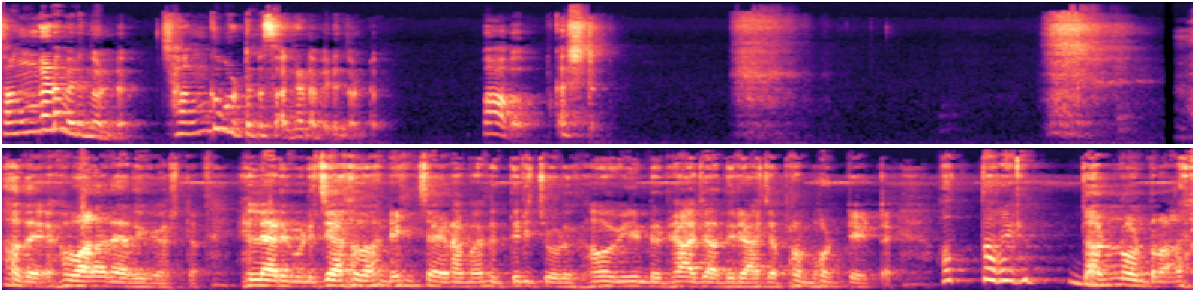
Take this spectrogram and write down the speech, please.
സങ്കടം വരുന്നുണ്ട്. ചങ്ക് പൊട്ടുന്ന സങ്കടം വരുന്നുണ്ട്. പാവം. കഷ്ടം. അതെ വളരെയധികം ഇഷ്ടം. എല്ലാവരും കൂടി ജാതാന്റെ അവന്റെ ഇൻസ്റ്റാഗ്രാം അവന് തിരിച്ചു കൊടുക്കും. അവൻ വീണ്ടും രാജാതിരാജ പ്രൊമോട്ട് ചെയ്തിട്ട് അത്രയ്ക്ക് ദണ്ണുണ്ടാ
